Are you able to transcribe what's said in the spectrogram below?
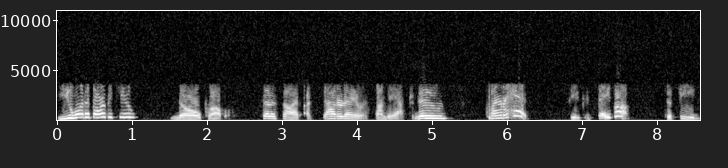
You want a barbecue? No problem. Set aside a Saturday or a Sunday afternoon. Plan ahead so you can save up to feed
